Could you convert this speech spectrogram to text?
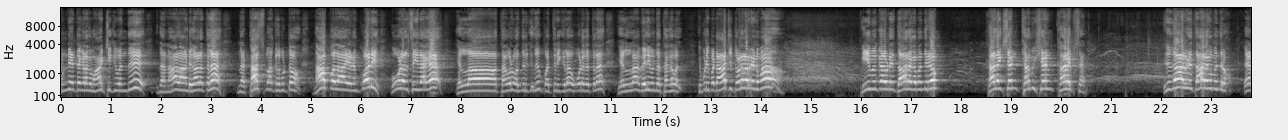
முன்னேற்ற கழகம் ஆட்சிக்கு வந்து இந்த நாலாண்டு காலத்துல இந்த டாஸ்மாக்ல மட்டும் நாற்பதாயிரம் கோடி ஊழல் செய்தாக எல்லா தகவல் வந்திருக்குது. பத்திரிகையில ஊடகத்துல எல்லாம் வெளிவந்த தகவல். இப்படிப்பட்ட ஆட்சி தொடர வேண்டுமா? திமுகவுடைய தாரக மந்திரம் கலெக்ஷன் கமிஷன் கரப்ஷன் இதுதான் அவருடைய தாரக மந்திரம். வேற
